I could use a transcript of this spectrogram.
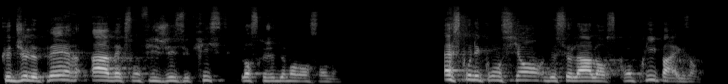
que Dieu le Père a avec son Fils Jésus-Christ lorsque je demande en son nom. Est-ce qu'on est conscient de cela lorsqu'on prie, par exemple?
